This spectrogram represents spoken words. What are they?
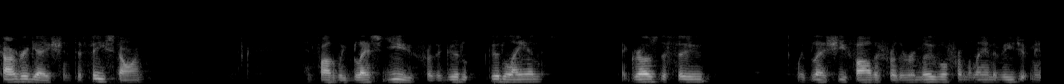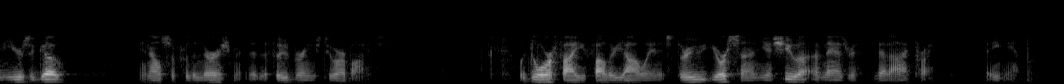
congregation to feast on. And Father, we bless you for the good good land that grows the food. We bless you, Father, for the removal from the land of Egypt many years ago, and also for the nourishment that the food brings to our bodies. We glorify you, Father Yahweh, and it's through your Son, Yeshua of Nazareth, that I pray. Amen.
